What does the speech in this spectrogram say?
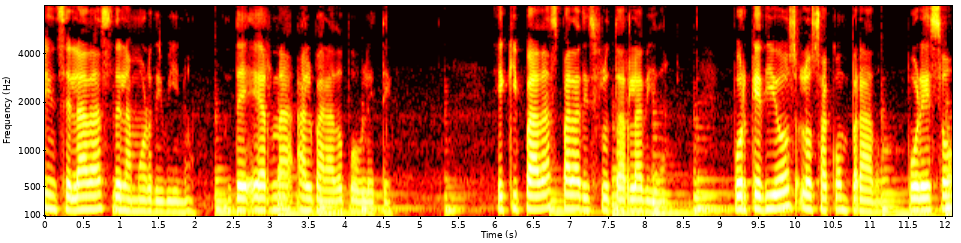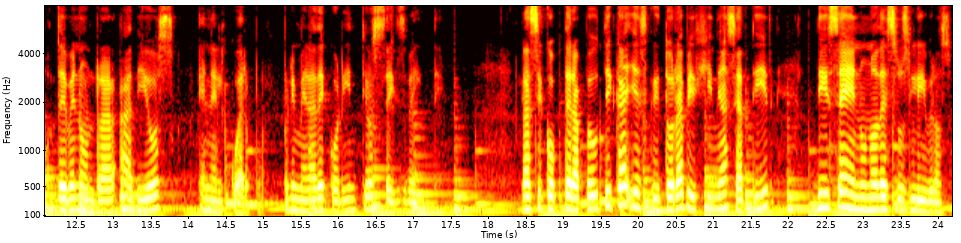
Pinceladas del Amor Divino de Erna Alvarado Poblete. Equipadas para disfrutar la vida. Porque Dios los ha comprado, por eso deben honrar a Dios en el cuerpo. Primera de Corintios 6:20. La psicoterapéutica y escritora Virginia Satir dice en uno de sus libros,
